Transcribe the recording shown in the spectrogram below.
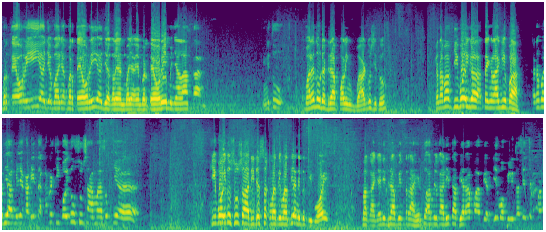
Berteori aja banyak berteori aja kalian banyak yang berteori menyalahkan. Ini tuh kemarin tuh udah draft paling bagus itu. Kenapa Kiboy nggak tank lagi, Pak? Kenapa dia ambilnya Kadita? Karena Kiboy itu susah masuknya. Kiboy itu susah didesak mati-matian itu Kiboy. Makanya di draftin terakhir tuh ambil Kadita biar apa? Biar dia mobilitasnya cepat.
